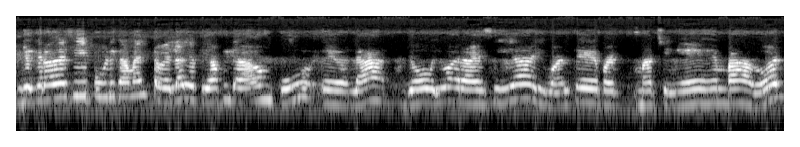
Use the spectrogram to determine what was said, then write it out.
yo quiero decir públicamente, ¿verdad? Yo estoy afiliada a un Q, eh, ¿verdad? Yo vivo agradecida, igual que pues, Machín es embajador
